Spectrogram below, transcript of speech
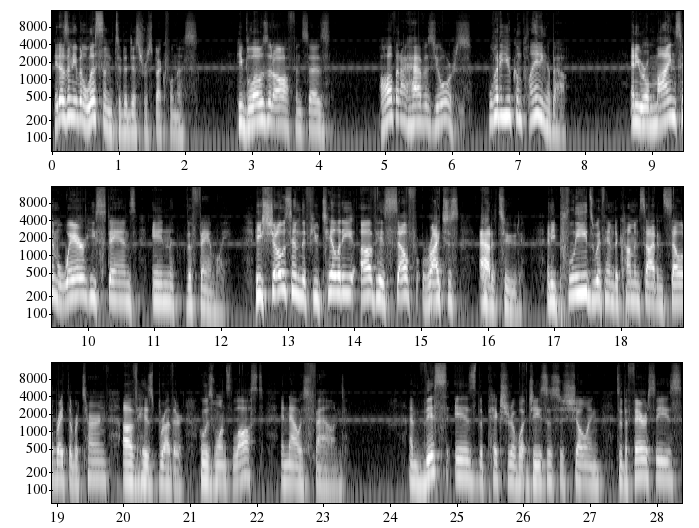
He doesn't even listen to the disrespectfulness. He blows it off and says, All that I have is yours. What are you complaining about? And he reminds him where he stands in the family. He shows him the futility of his self righteous attitude. And he pleads with him to come inside and celebrate the return of his brother, who was once lost and now is found. And this is the picture of what Jesus is showing to the Pharisees,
